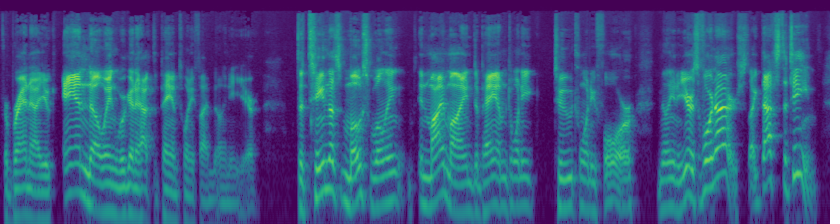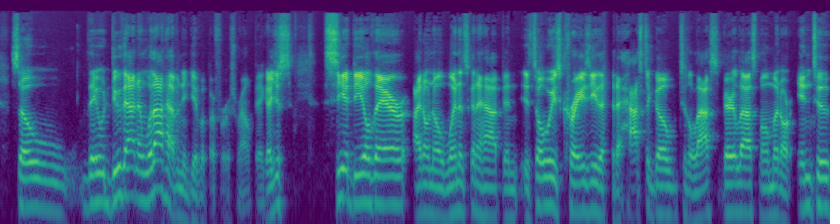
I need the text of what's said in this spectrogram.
for Brandon Aiyuk, and knowing we're going to have to pay him 25 million a year. The team that's most willing, in my mind, to pay him 22, 24 million a year is the 49ers. Like that's the team. So they would do that and without having to give up a first round pick. I just see a deal there. I don't know when it's going to happen. It's always crazy that it has to go to the last, very last moment or into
